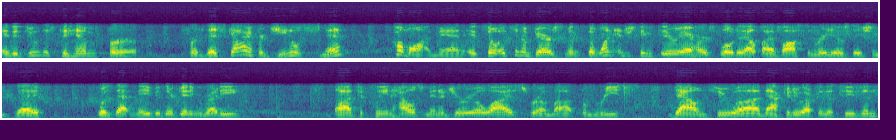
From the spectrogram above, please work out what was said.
and to do this to him for for this guy for Geno Smith, come on, man. It's so it's an embarrassment. The one interesting theory I heard floated out by a Boston radio station today was that maybe they're getting ready uh, to clean house managerial wise from uh, from Reese down to uh, McAdoo after this season,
